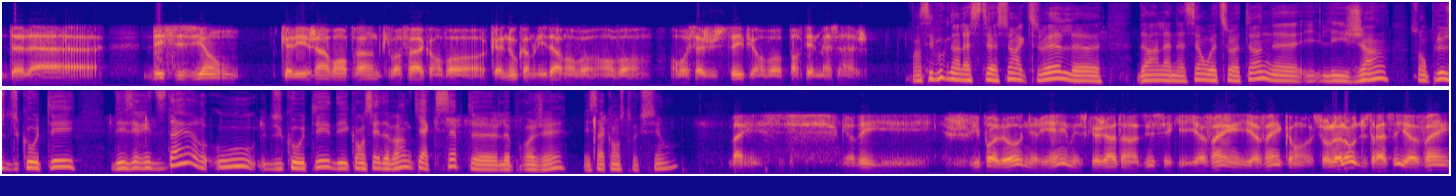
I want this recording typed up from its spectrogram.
de la décision que les gens vont prendre qui va faire qu'on va, que nous, comme leaders, on va, on va, on va s'ajuster puis on va porter le message. Pensez-vous que dans la situation actuelle, euh, dans la nation Wet'suwet'en, euh, les gens sont plus du côté des héréditaires ou du côté des conseils de bande qui acceptent euh, le projet et sa construction? Ben, regardez, je vis pas là ni rien, mais ce que j'ai entendu, c'est qu'il y a 20, il y a 20, con- sur le long du tracé, il y a 20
